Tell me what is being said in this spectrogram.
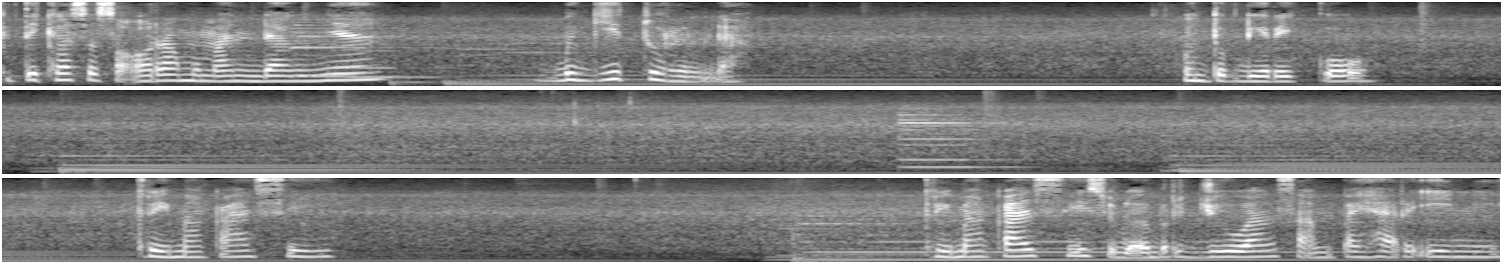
ketika seseorang memandangnya begitu rendah. Untuk diriku, Terima kasih. Terima kasih sudah berjuang sampai hari ini.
